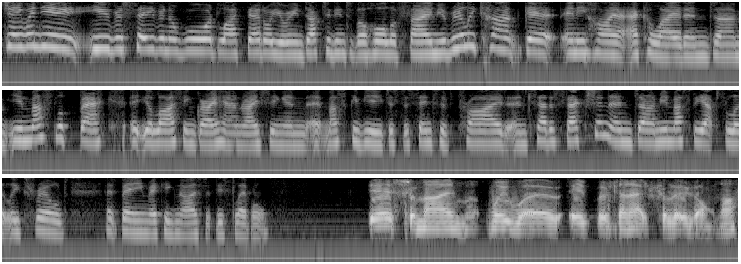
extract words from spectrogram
Gee, when you, you receive an award like that or you're inducted into the Hall of Fame, you really can't get any higher accolade, and um, you must look back at your life in greyhound racing, and it must give you just a sense of pride and satisfaction, and um, you must be absolutely thrilled at being recognised at this level. Yes, Simone, we were. It was an absolute honour.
